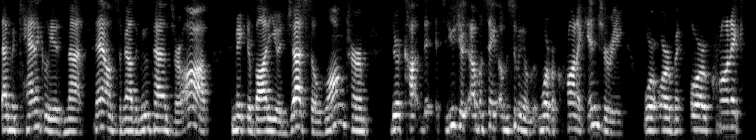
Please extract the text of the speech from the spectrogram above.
that mechanically is not sound. So now the movement patterns are off to make their body adjust. So long term, they're it's usually I'm saying I'm assuming a, more of a chronic injury or or or chronic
